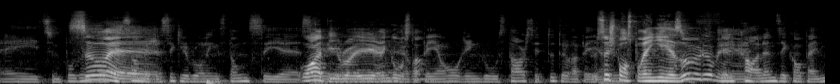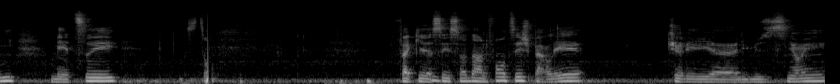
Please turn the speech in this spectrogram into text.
Hey, tu me poses Ça, une question, euh, mais je sais que les Rolling Stones, c'est... Ouais, puis Ringo Starr. Ringo Starr, c'est tout européen. Ça, je pense pour un niaiseux. Là, mais... Phil Collins et compagnie. Mais tu sais. Fait que c'est ça. Dans le fond, tu sais, je parlais que les, euh, les musiciens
